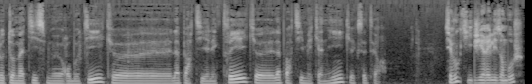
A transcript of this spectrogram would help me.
l'automatisme robotique, la partie électrique, la partie mécanique, etc. C'est vous qui gérez les embauches?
